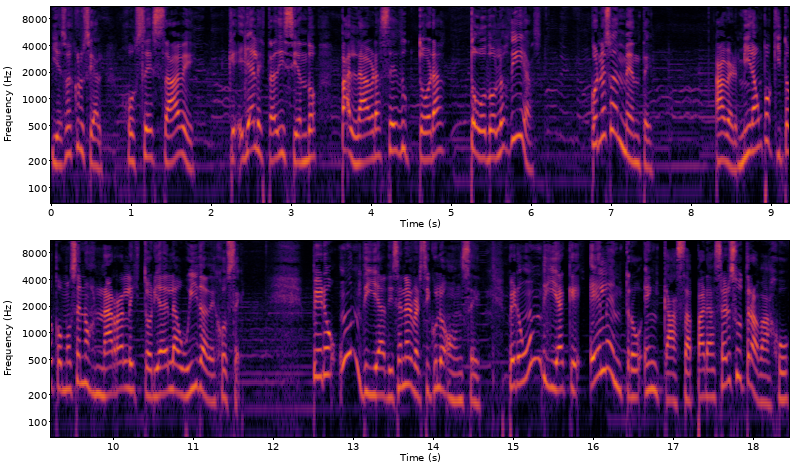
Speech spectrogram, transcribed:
y eso es crucial, José sabe que ella le está diciendo palabras seductoras todos los días. Con eso en mente, a ver, mira un poquito cómo se nos narra la historia de la huida de José. Pero un día, dice en el versículo 11, pero un día que él entró en casa para hacer su trabajo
